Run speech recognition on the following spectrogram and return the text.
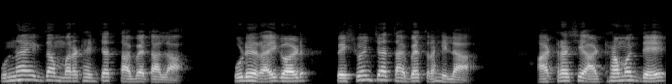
पुन्हा एकदा मराठ्यांच्या ताब्यात आला. पुढे रायगड पेशव्यांच्या ताब्यात राहिला. अठराशे अठरा मध्ये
